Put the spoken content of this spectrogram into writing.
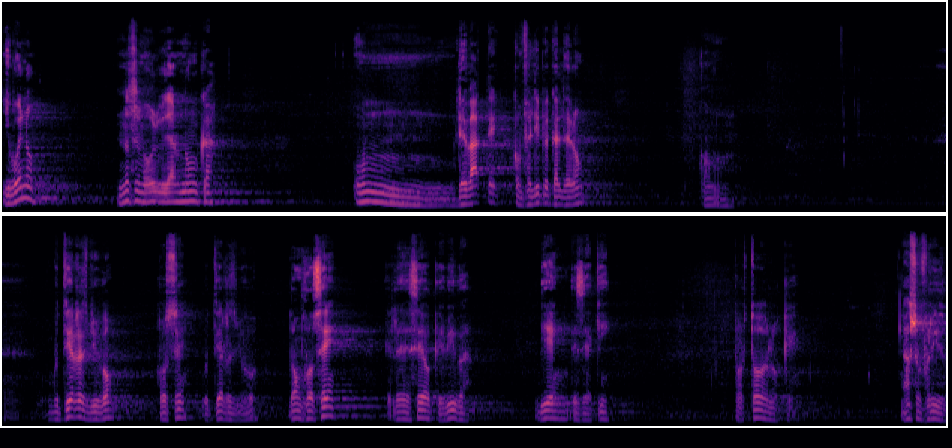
Y bueno, no se me va a olvidar nunca un debate con Felipe Calderón, con eh, Gutiérrez Vivó, José Gutiérrez Vivó, don José, que le deseo que viva bien desde aquí, por todo lo que ha sufrido.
